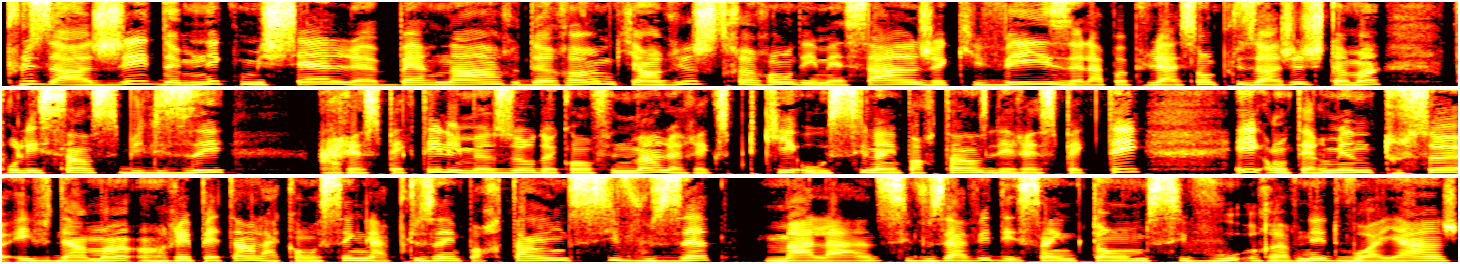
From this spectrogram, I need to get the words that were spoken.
plus âgées. Dominique Michel, Bernard de Rome, qui enregistreront des messages qui visent la population plus âgée, justement, pour les sensibiliser à respecter les mesures de confinement, leur expliquer aussi l'importance de les respecter. Et on termine tout ça, évidemment, en répétant la consigne la plus importante. Si vous êtes malade, si vous avez des symptômes, si vous revenez de voyage,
